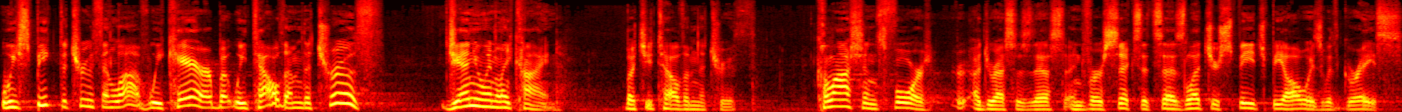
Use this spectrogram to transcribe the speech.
We speak the truth in love. We care, but we tell them the truth. Genuinely kind, but you tell them the truth. Colossians 4 addresses this. In verse 6, it says, Let your speech be always with grace,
